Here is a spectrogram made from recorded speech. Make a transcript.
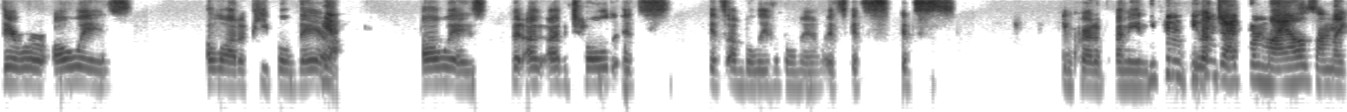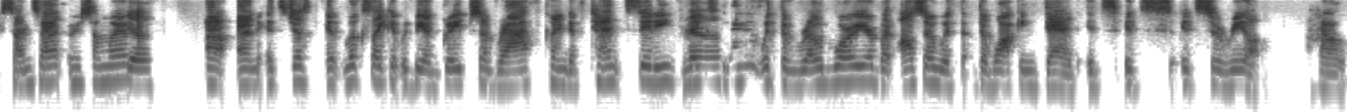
there were always a lot of people there. Yeah. always. But I, I'm told it's it's unbelievable now. It's it's it's incredible. I mean, you can you no- can drive for miles on like sunset or somewhere yeah, uh, and it's just it looks like it would be a grapes of wrath kind of tent city mixed in with the road warrior but also with the walking dead it's it's it's surreal how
